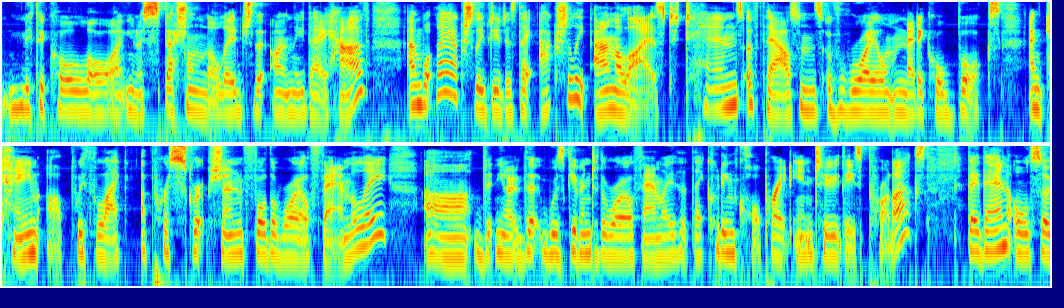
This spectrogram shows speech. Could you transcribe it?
mythical or, you know, special knowledge that only they have. And what they actually did is they actually analyzed tens of thousands of royal medical books and came up with like a prescription for the royal family uh, that, you know, that was given to the royal family that they could incorporate into these products. They then also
